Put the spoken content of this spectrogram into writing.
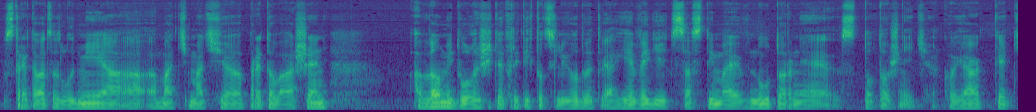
stretávať sa s ľuďmi a, a mať, mať preto vášeň. A veľmi dôležité pri týchto citlivých odvetviach je vedieť sa s tým aj vnútorne stotožniť. Ako ja, keď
